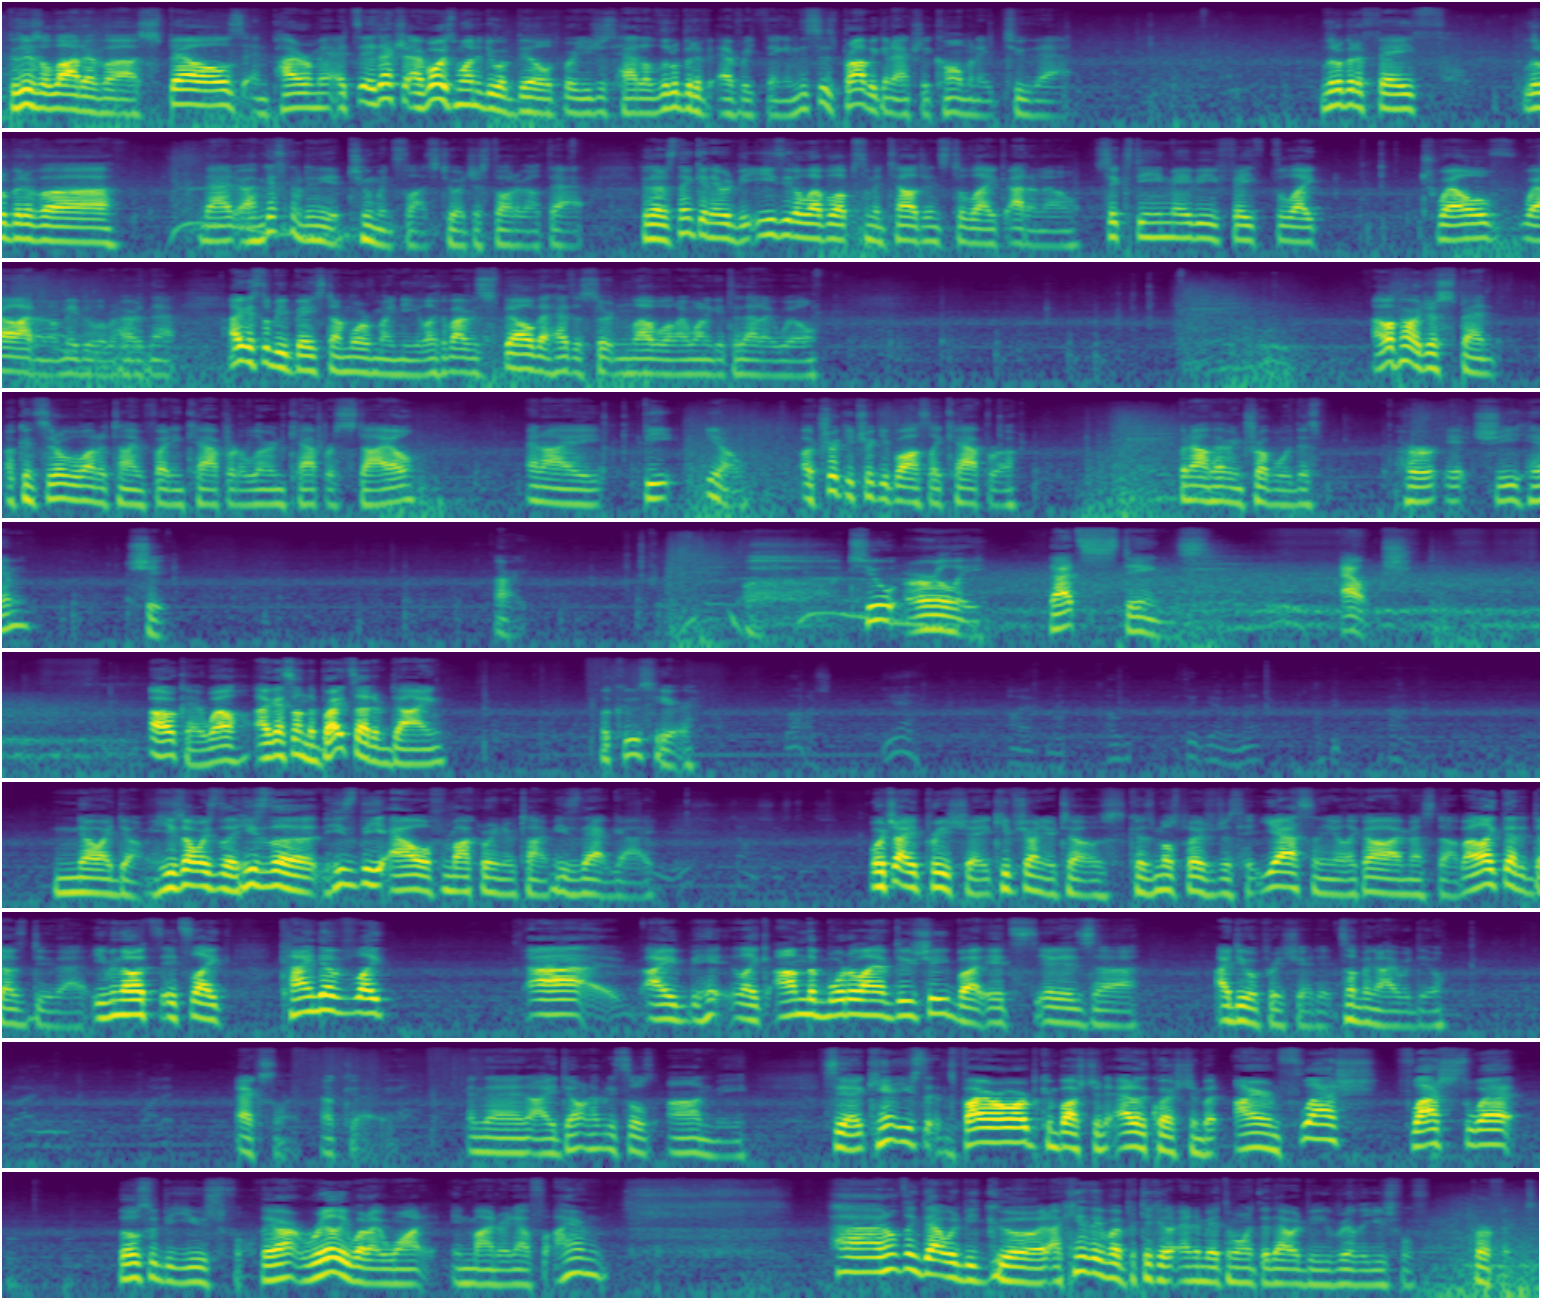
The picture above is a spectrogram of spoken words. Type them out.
Because there's a lot of uh, spells and pyroman. It's, it's actually I've always wanted to do a build where you just had a little bit of everything, and this is probably going to actually culminate to that. A little bit of faith, a little bit of uh, Mag I'm guessing I'm gonna need attunement slots too. I just thought about that because I was thinking it would be easy to level up some intelligence to like I don't know, 16 maybe, faith to like 12. Well, I don't know, maybe a little bit higher than that. I guess it'll be based on more of my need. Like if I have a spell that has a certain level and I want to get to that, I will. I love how I just spent a considerable amount of time fighting Capra to learn Capra's style, and I beat you know a tricky, tricky boss like Capra, but now I'm having trouble with this her, it, she, him. She. Alright. Oh, too early. That stings. Ouch. Okay, well, I guess on the bright side of dying, look who's here. No, I don't. He's always the he's the he's the owl from Ocarina of Time. He's that guy. Which I appreciate. It keeps you on your toes because most players will just hit yes and you're like, "Oh, I messed up." I like that it does do that. Even though it's it's like kind of like uh I hit like on the borderline of douchey, but it's it is uh I do appreciate it. Something I would do. Excellent. Okay. And then I don't have any souls on me. See, I can't use the fire orb, combustion, out of the question, but iron flesh, flash sweat, those would be useful. They aren't really what I want in mind right now. Iron, I don't think that would be good. I can't think of a particular enemy at the moment that that would be really useful. Perfect.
